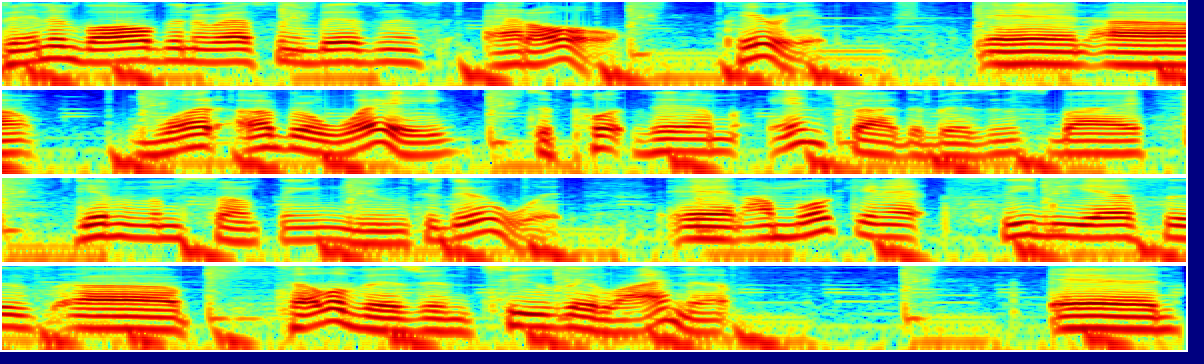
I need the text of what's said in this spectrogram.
been involved in the wrestling business at all, period. And uh, what other way to put them inside the business by giving them something new to deal with? And I'm looking at CBS's uh, television Tuesday lineup, and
